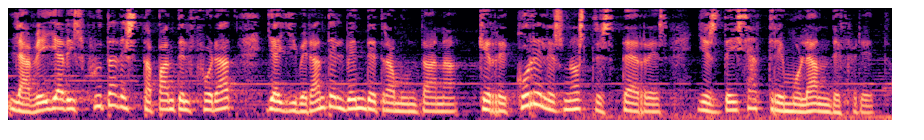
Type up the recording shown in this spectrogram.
la vella disfruta destapant el forat i alliberant el vent de tramuntana que recorre les nostres terres i es deixa tremolant de fred.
